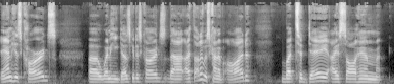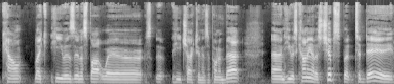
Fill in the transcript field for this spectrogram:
and his cards uh, when he does get his cards that I thought it was kind of odd. But today I saw him count like he was in a spot where uh, he checked in his opponent bet and he was counting out his chips. But today,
